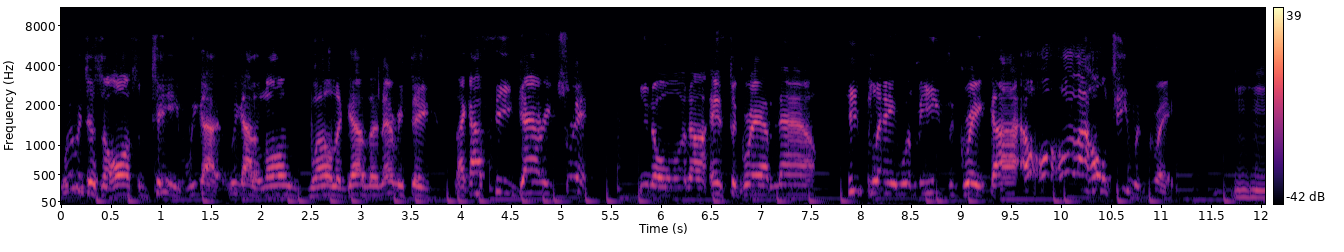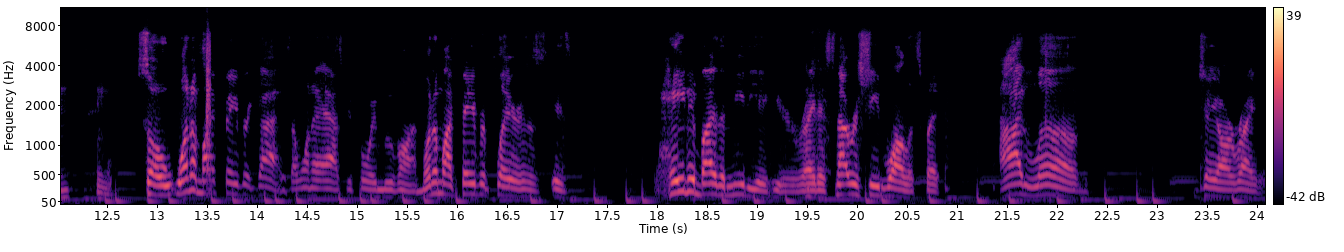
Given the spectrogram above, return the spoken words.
We were just an awesome team. We got we got along well together and everything. Like I see Gary Trent, you know, on uh, Instagram now. He played with me. He's a great guy. All, all, all our whole team was great. Mhm. So one of my favorite guys, I want to ask before we move on. One of my favorite players is, is hated by the media here, right? It's not Rasheed Wallace, but I loved J.R. Rider.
